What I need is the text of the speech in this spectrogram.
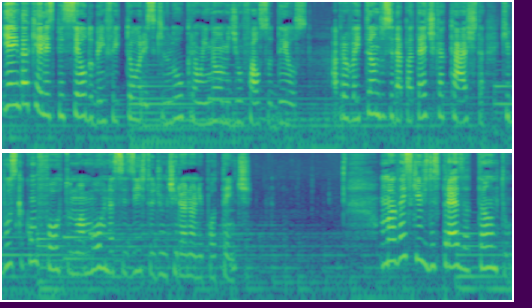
E ainda aqueles pseudo-benfeitores que lucram em nome de um falso Deus, aproveitando-se da patética casta que busca conforto no amor narcisista de um tirano onipotente. Uma vez que os despreza tanto,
